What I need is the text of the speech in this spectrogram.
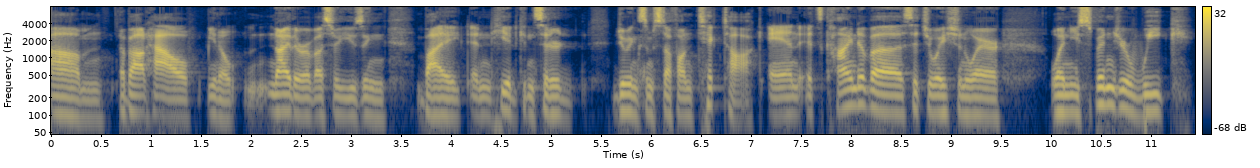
um, about how, you know, neither of us are using Byte and he had considered doing some stuff on TikTok. And it's kind of a situation where when you spend your week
